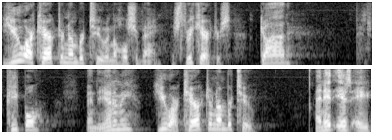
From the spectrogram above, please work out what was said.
You are character number two in the whole shebang. There's three characters God, people, and the enemy. You are character number two. And it is a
